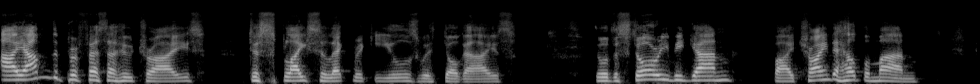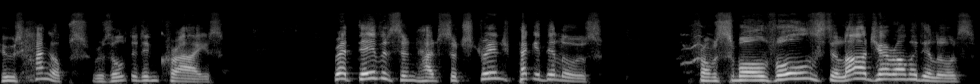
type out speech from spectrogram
I am the professor who tries to splice electric eels with dog eyes. Though the story began by trying to help a man whose hang ups resulted in cries. Brett Davidson had such strange peccadillos, from small voles to larger armadillos.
